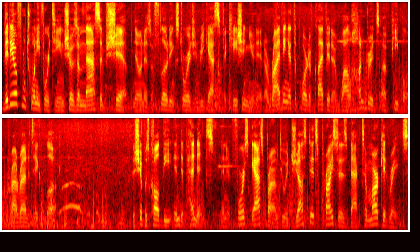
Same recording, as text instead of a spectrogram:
Video from 2014 shows a massive ship known as a floating storage and regasification unit arriving at the port of Klaipėda while hundreds of people crowd around to take a look. The ship was called the Independence, and it forced Gazprom to adjust its prices back to market rates.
